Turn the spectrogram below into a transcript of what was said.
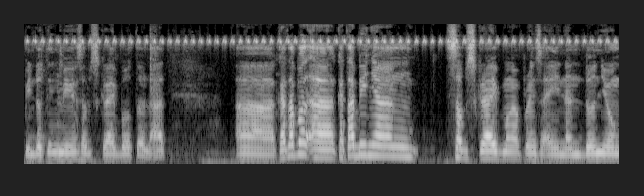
Pindutin nyo yung subscribe button. At ah katabi, ah, katabi niyang subscribe mga friends ay nandun yung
